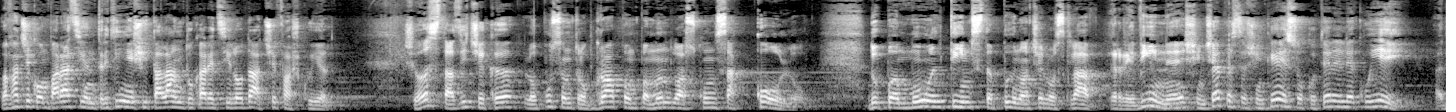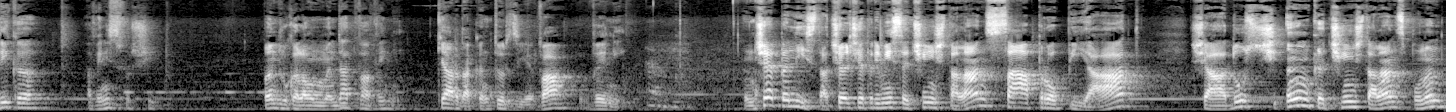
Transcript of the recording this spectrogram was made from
Va face comparație între tine și talentul care ți l-a dat. Ce faci cu el? Și ăsta zice că l-a pus într-o groapă în pământ, l-a ascuns acolo. După mult timp, stăpânul acelor sclavi revine și începe să-și încheie socotelele cu ei. Adică a venit sfârșitul. Pentru că la un moment dat va veni. Chiar dacă întârzie, va veni. Începe lista. Cel ce primise cinci talanți s-a apropiat și a adus și încă cinci talanți spunând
